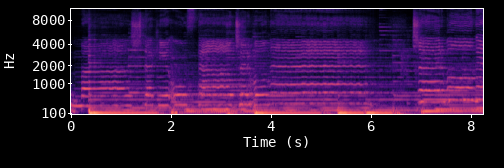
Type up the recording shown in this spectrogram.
Masz takie usta czerwone, czerwone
